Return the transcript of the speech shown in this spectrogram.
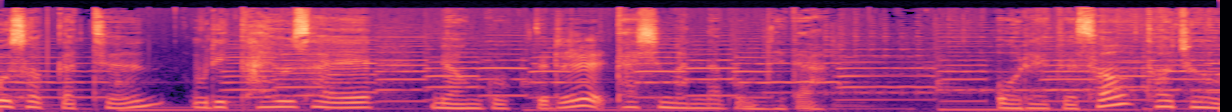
보석 같은 우리 가요사의 명곡들을 다시 만나봅니다. 오래돼서 더 좋은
